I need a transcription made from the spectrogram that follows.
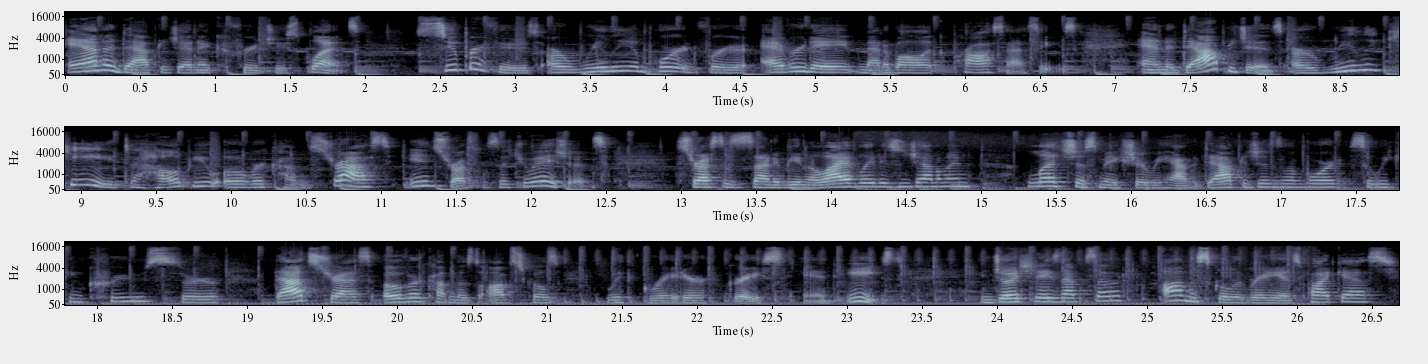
and adaptogenic fruit juice blends. Superfoods are really important for your everyday metabolic processes, and adaptogens are really key to help you overcome stress in stressful situations. Stress is a sign of being alive, ladies and gentlemen. Let's just make sure we have adaptogens on board so we can cruise through that stress, overcome those obstacles with greater grace and ease. Enjoy today's episode on the School of Radiance podcast,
